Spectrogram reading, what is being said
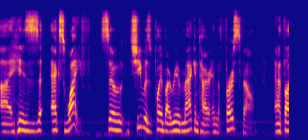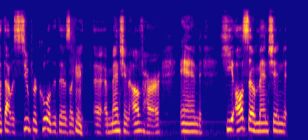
uh, his ex-wife. So she was played by Reba McEntire in the first film, and I thought that was super cool that there was like a, a mention of her. And he also mentioned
